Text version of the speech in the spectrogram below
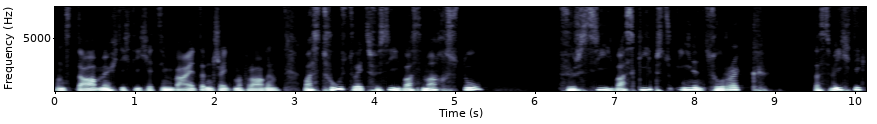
Und da möchte ich dich jetzt im weiteren Schritt mal fragen, was tust du jetzt für sie? Was machst du für sie? Was gibst du ihnen zurück? Das ist wichtig,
